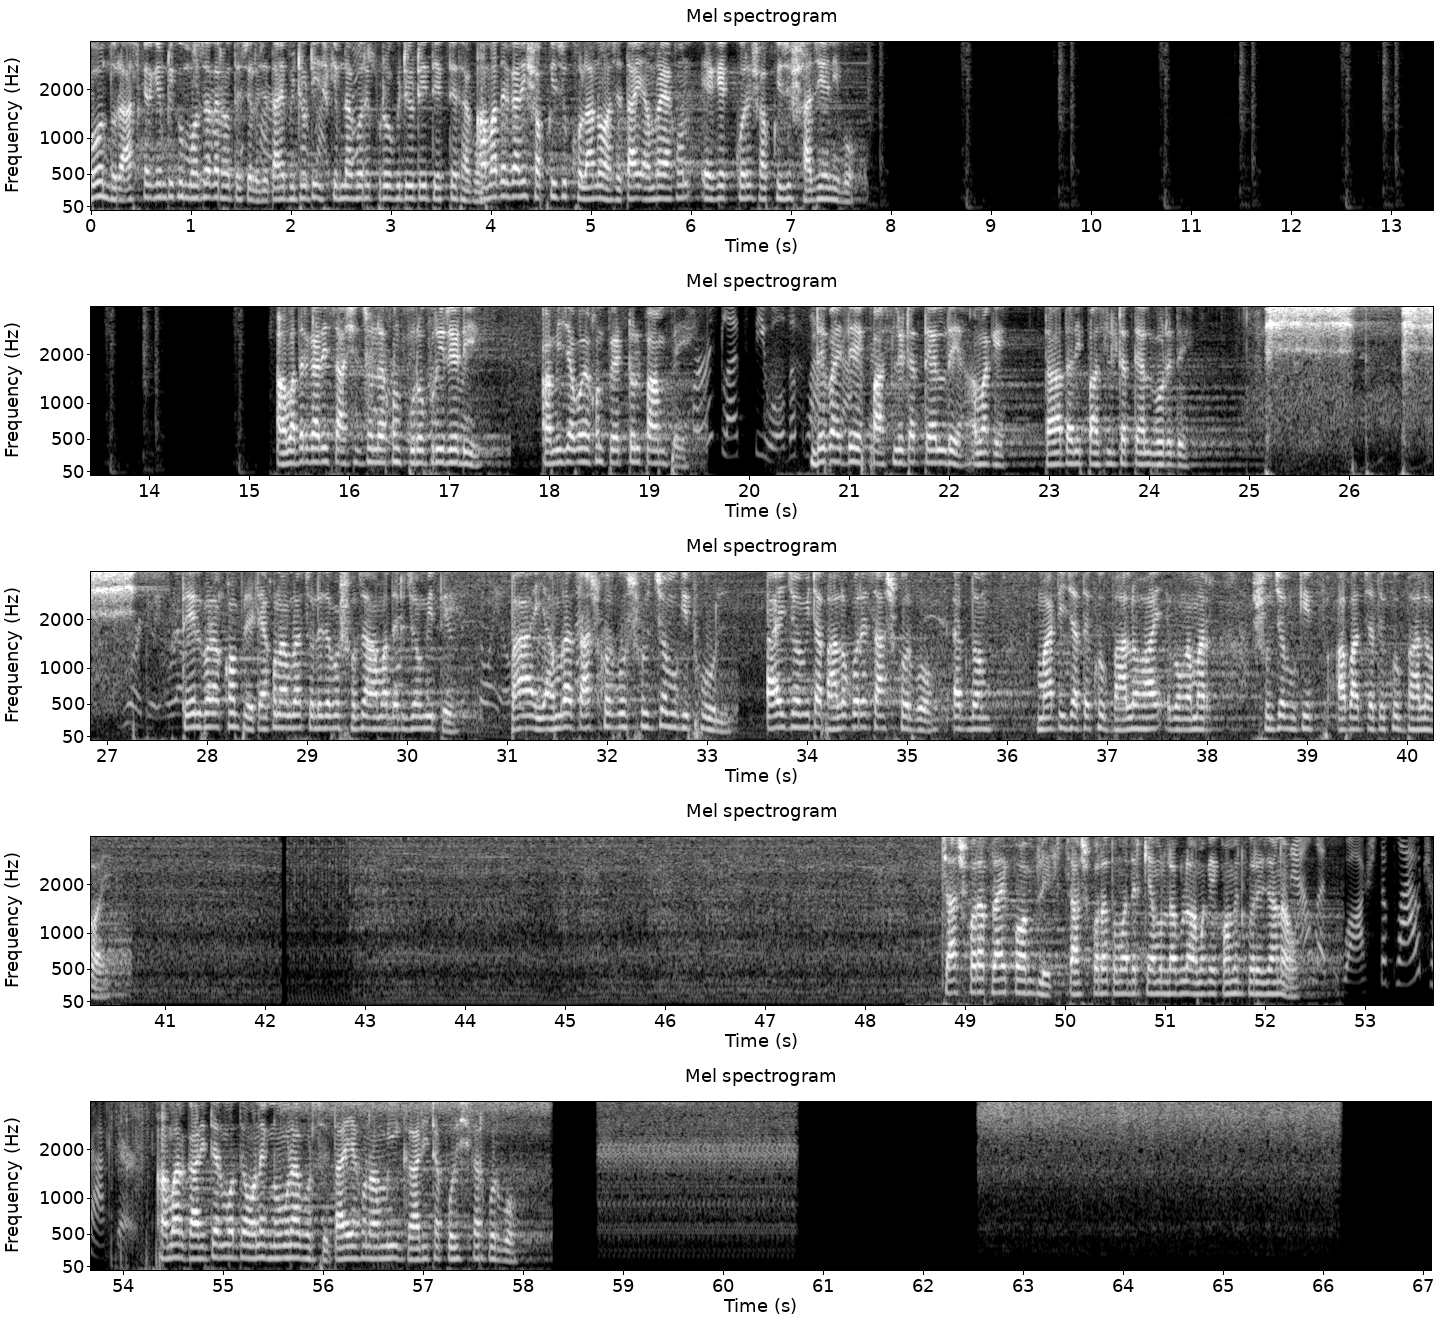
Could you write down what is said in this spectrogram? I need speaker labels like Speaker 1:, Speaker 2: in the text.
Speaker 1: বন্ধুরা আজকের গেমটি খুব মজাদার হতে চলেছে তাই ভিডিওটি স্কিপ না করে পুরো ভিডিওটি দেখতে থাকো। আমাদের গাড়ি সবকিছু খোলানো আছে তাই আমরা এখন এক এক করে সবকিছু সাজিয়ে নিব। আমাদের গাড়ি চাষের জন্য এখন পুরোপুরি রেডি আমি যাব এখন পেট্রোল পাম্পে দে ভাই দে পাঁচ লিটার তেল দে আমাকে। তাড়াতাড়ি পাঁচ লিটার তেল ভরে দে। তেল ভরা কমপ্লিট এখন আমরা চলে যাব সোজা আমাদের জমিতে। ভাই, আমরা চাষ করব সূর্যমুখী ফুল। তাই জমিটা ভালো করে চাষ করব। একদম মাটি যাতে খুব ভালো হয় এবং আমার সূর্যমুখী আবাদ যাতে খুব ভালো হয়। চাষ করা প্রায় কমপ্লিট চাষ করা তোমাদের কেমন লাগল আমাকে কমেন্ট করে জানাও। আমার গাড়িটার মধ্যে অনেক নোংরা পড়ছে তাই এখন আমি গাড়িটা পরিষ্কার করব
